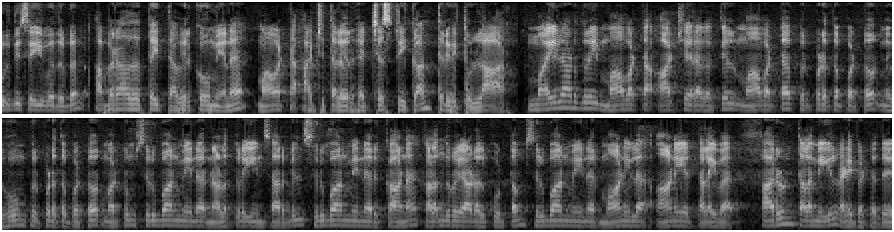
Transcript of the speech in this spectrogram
உறுதி செய்வதுடன் அபராதத்தை தவிர்க்கவும் என மாவட்ட ஆட்சித்தலைவர் ஹெச் எஸ். ஸ்ரீகாந்த் தெரிவித்துள்ளார். மயிலாடுதுறை மாவட்ட ஆட்சியரகத்தில் மாவட்ட பிற்படுத்தப்பட்டோர் மிகவும் பிற்படுத்தப்பட்டோர் மற்றும் சிறுபான்மையினர் நலத்துறையின் சார்பில் சிறுபான்மையினருக்கான கலந்துரையாடல் கூட்டம் சிறுபான்மையினர் மாநில ஆணைய தலைவர் அருண் தலைமையில் நடைபெற்றது.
